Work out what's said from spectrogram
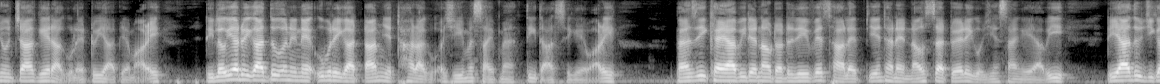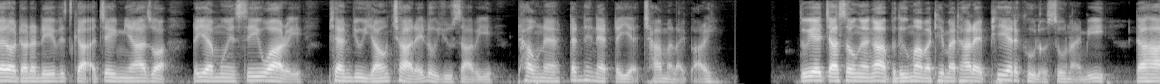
ညွှန်ကြားခဲ့တာကိုလည်းတွေ့ရပြန်ပါတယ်။ဒီလိုရက်တွေကသူ့အနေနဲ့ဥပဒေကတားမြစ်ထားတာကိုအရေးမဆိုင်မှန်းသိတာစေခဲ့ပါတယ်။ဖန်စီခံရပြီးတဲ့နောက်ဒေါက်တာဒေးဗစ်ဟာလည်းပြင်းထန်တဲ့နောက်ဆက်တွဲတွေကိုရင်ဆိုင်ခဲ့ရပြီး တရားသူကြီးကတော့ဒေါက်တာဒေးဗစ်ကအကြိမ်များစွာတရားမဝင်ဆေးဝါးတွေဖြန့်ဖြူးရောင်းချတယ်လို့ယူဆပြီးထောင်ဒဏ်တစ်နှစ်နဲ့တစ်ရက်ချမှတ်လိုက်ပါတယ်။သူရဲ့ကြာဆုံးငံကဘယ်သူမှမထင်မှတ်ထားတဲ့ဖြစ်ရတစ်ခုလို့ဆိုနိုင်ပြီးဒါဟာ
